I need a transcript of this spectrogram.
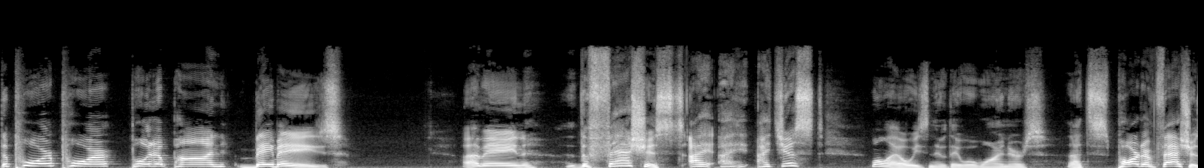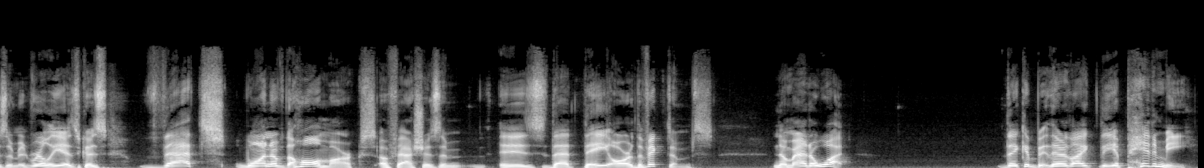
The poor, poor, put upon babies. I mean, the fascists. I, I, I just. Well, I always knew they were whiners. That's part of fascism. It really is because that's one of the hallmarks of fascism is that they are the victims. no matter what. They could be, they're like the epitome.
